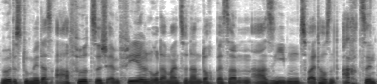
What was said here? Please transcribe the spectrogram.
würdest du mir das A40 empfehlen oder meinst du dann doch besser ein A7 2018?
